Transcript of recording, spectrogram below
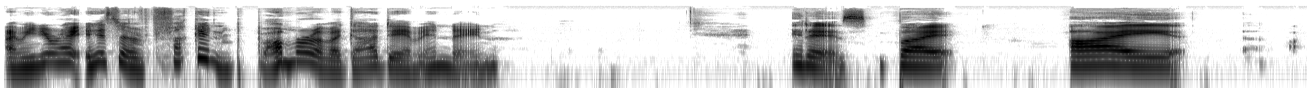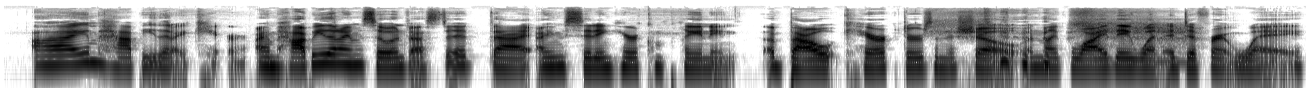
I mean you're right, it's a fucking bummer of a goddamn ending. it is but i i'm happy that i care i'm happy that i'm so invested that i'm sitting here complaining about characters in the show and like why they went a different way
